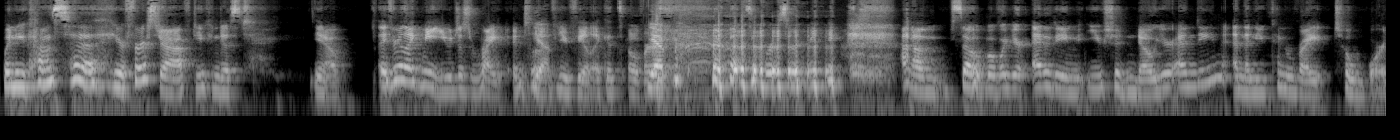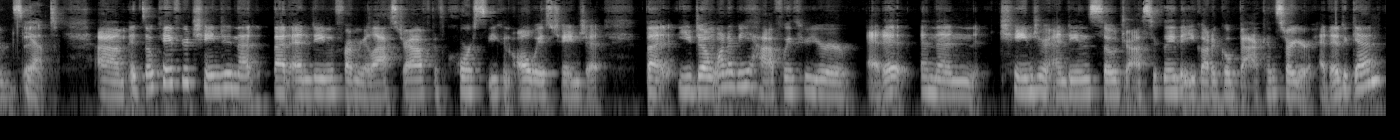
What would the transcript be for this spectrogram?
When it comes to your first draft, you can just, you know, if you're like me, you just write until yep. you feel like it's over. Yep. That's for me. Um, so, but when you're editing, you should know your ending, and then you can write towards it. Yeah. Um, it's okay if you're changing that that ending from your last draft. Of course, you can always change it but you don't want to be halfway through your edit and then change your endings so drastically that you got to go back and start your edit again.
